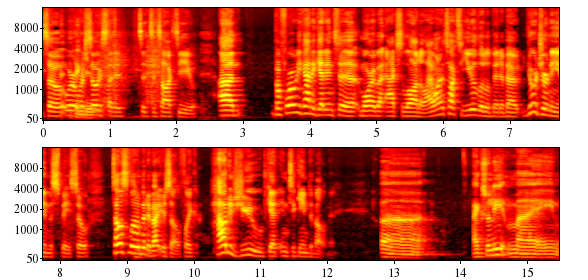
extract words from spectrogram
So we're, Thank we're so excited to, to talk to you. Um, before we kind of get into more about AK-Xolotl, I want to talk to you a little bit about your journey in the space. So tell us a little bit about yourself. Like, how did you get into game development? Uh, actually, my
